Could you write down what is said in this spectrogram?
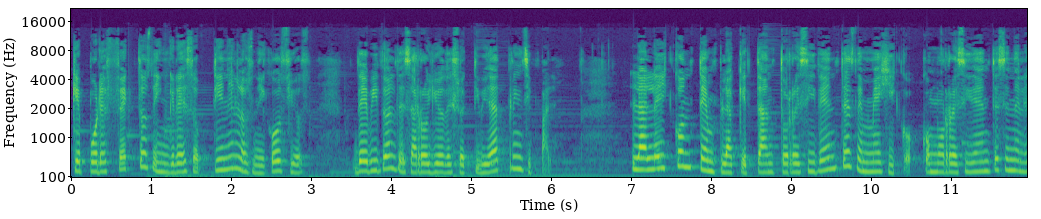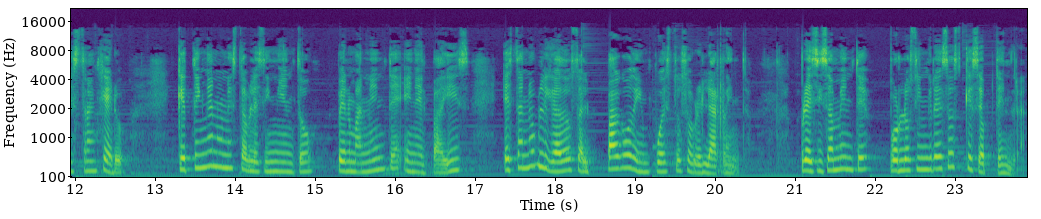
que por efectos de ingreso obtienen los negocios debido al desarrollo de su actividad principal. La ley contempla que tanto residentes de México como residentes en el extranjero que tengan un establecimiento permanente en el país están obligados al pago de impuestos sobre la renta, precisamente por los ingresos que se obtendrán.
